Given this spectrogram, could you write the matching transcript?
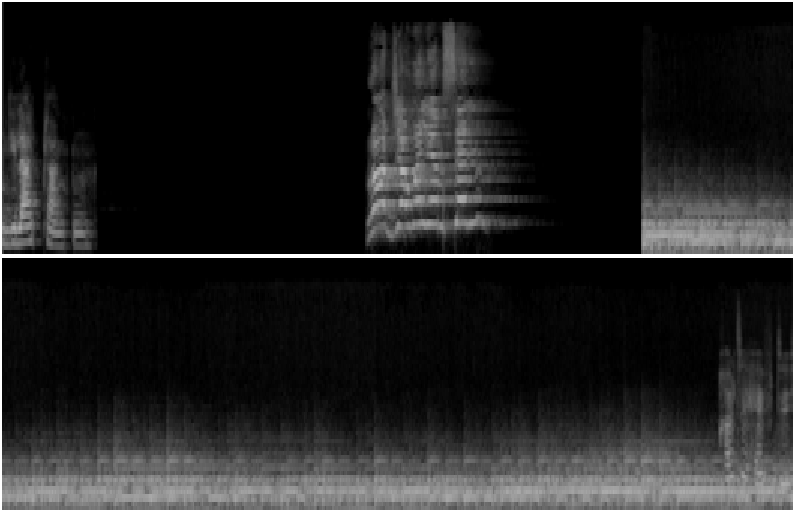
In die Leitplanken. Roger Williamson. Prallte heftig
